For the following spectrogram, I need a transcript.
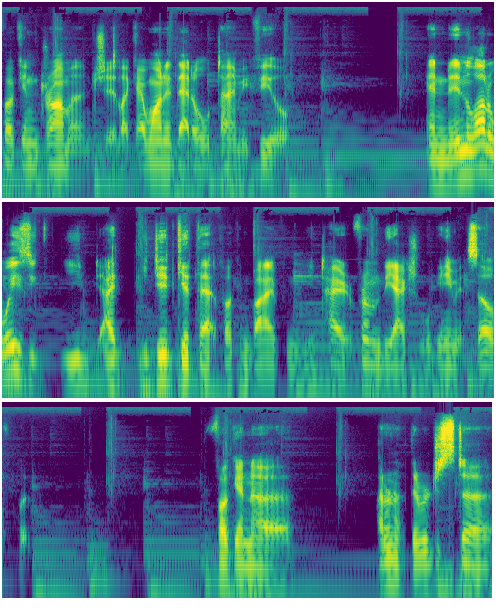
fucking drama and shit. Like I wanted that old timey feel. And in a lot of ways you you I you did get that fucking vibe from the entire from the actual game itself, but fucking uh I don't know, they were just uh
